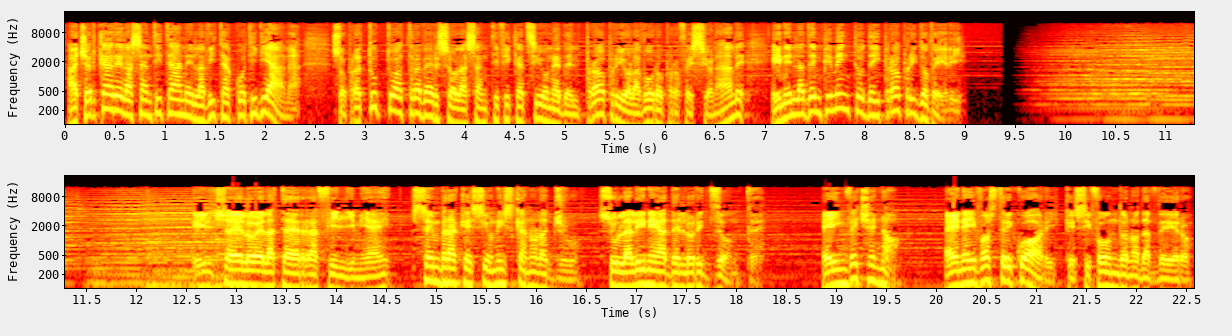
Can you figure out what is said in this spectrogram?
a cercare la santità nella vita quotidiana, soprattutto attraverso la santificazione del proprio lavoro professionale e nell'adempimento dei propri doveri. Il cielo e la terra, figli miei, sembra che si uniscano laggiù, sulla linea dell'orizzonte. E invece no, è nei vostri cuori che si fondono davvero,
